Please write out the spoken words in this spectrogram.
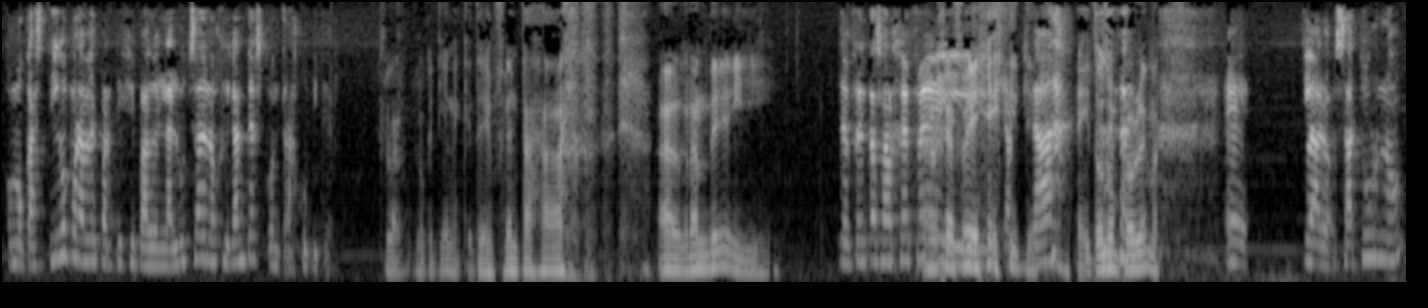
como castigo por haber participado en la lucha de los gigantes contra Júpiter. Claro, lo que tiene, que te enfrentas al grande y... Te enfrentas al jefe, y, y, todos son problemas. Eh, claro, Saturno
